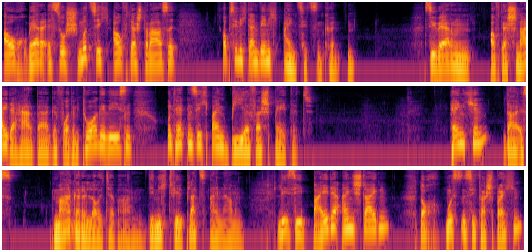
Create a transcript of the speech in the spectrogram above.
auch wäre es so schmutzig auf der Straße, ob sie nicht ein wenig einsitzen könnten. Sie wären auf der Schneiderherberge vor dem Tor gewesen und hätten sich beim Bier verspätet. Hähnchen, da es magere Leute waren, die nicht viel Platz einnahmen, ließ sie beide einsteigen, doch mussten sie versprechen,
